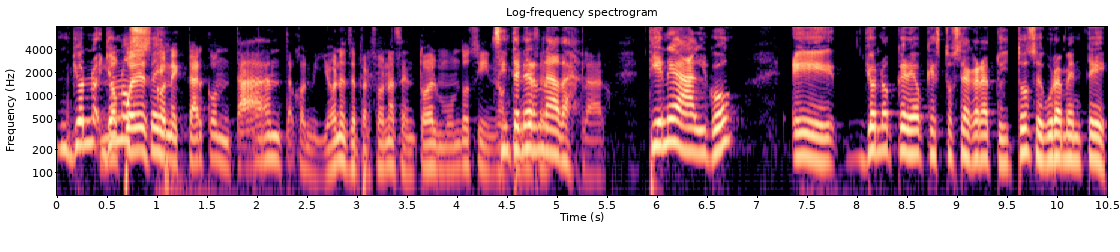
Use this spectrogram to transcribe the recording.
yo no, yo no, puedes conectar con tanta, con millones de personas en todo el mundo sin, sin tener nada. Claro. Tiene algo. Eh, yo no creo que esto sea gratuito. Seguramente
